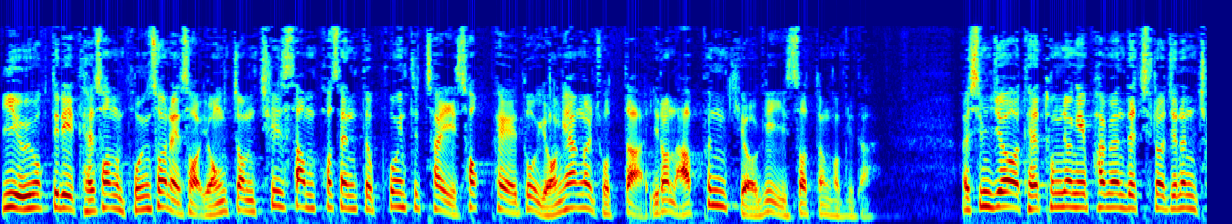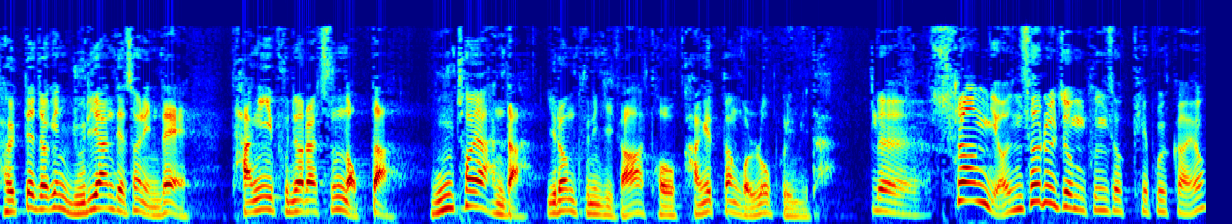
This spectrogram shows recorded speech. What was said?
이 의혹들이 대선 본선에서 0.73%포인트 차이 석패에도 영향을 줬다 이런 아픈 기억이 있었던 겁니다. 심지어 대통령이 파면돼 치러지는 절대적인 유리한 대선인데 당이 분열할 수는 없다. 뭉쳐야 한다. 이런 분위기가 더욱 강했던 걸로 보입니다. 네, 수락 연설을 좀 분석해 볼까요?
